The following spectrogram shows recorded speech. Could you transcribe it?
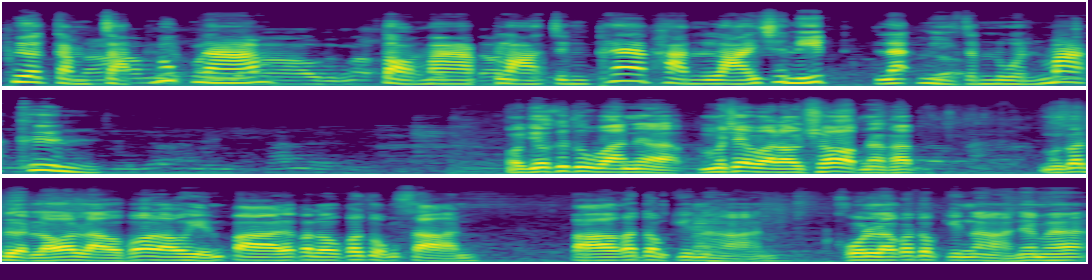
เพื่อกำจัดลูกน้ำต่อมาปลาจึงแพร่พันธุ์หลายชนิด และมีจำนวนมากขึ้นพอเยอะขึ้นทุกวันเนี่ยไม่ใช่ว่าเราชอบนะครับ มันก็เดือดร้อนเรา เพราะเราเห็นปลาแล้วก็เราก็สงสาร ปลาก็ต้องกินอาหาร คนเราก็ต้องกินอาหารใช่ไหมฮะ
